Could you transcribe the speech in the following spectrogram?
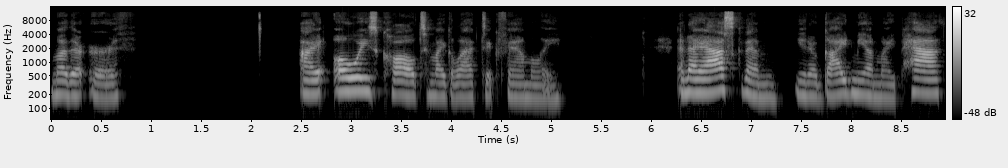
Mother Earth, I always call to my galactic family. And I ask them, you know, guide me on my path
